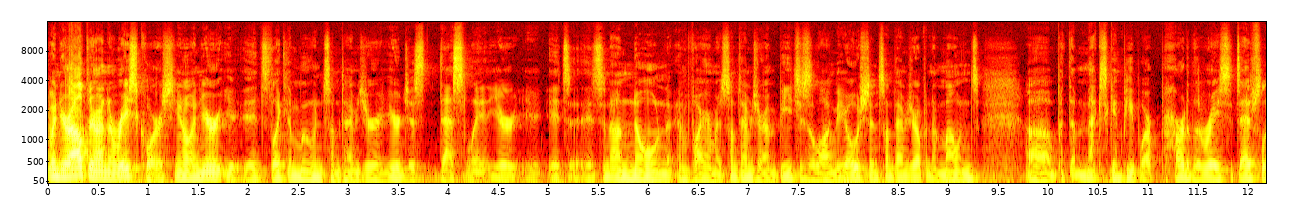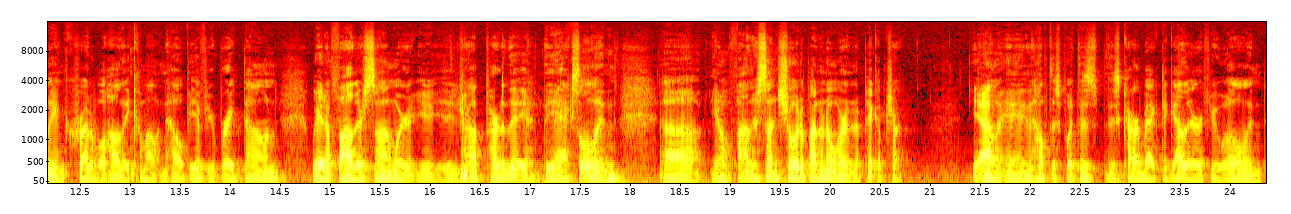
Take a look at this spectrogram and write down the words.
when you're out there on the race course, you know, and you're, it's like the moon. Sometimes you're you're just desolate. You're it's it's an unknown environment. Sometimes you're on beaches along the ocean. Sometimes you're up in the mountains. Uh, but the Mexican people are part of the race. It's absolutely incredible how they come out and help you if you break down. We had a father son where you, you drop part of the the axle, and uh, you know, father son showed up out of nowhere in a pickup truck. you Yeah. know, and helped us put this this car back together, if you will, and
